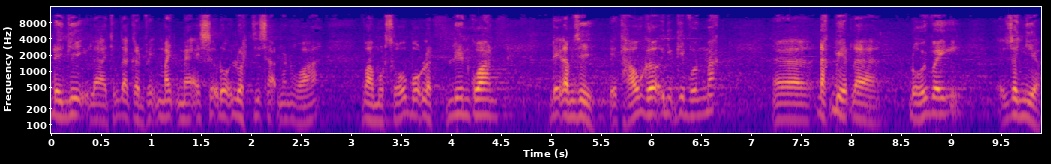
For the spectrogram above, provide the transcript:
Đề nghị là chúng ta cần phải mạnh mẽ sửa đổi luật di sản văn hóa và một số bộ luật liên quan để làm gì? Để tháo gỡ những cái vướng mắc, ờ, đặc biệt là đối với doanh nghiệp.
